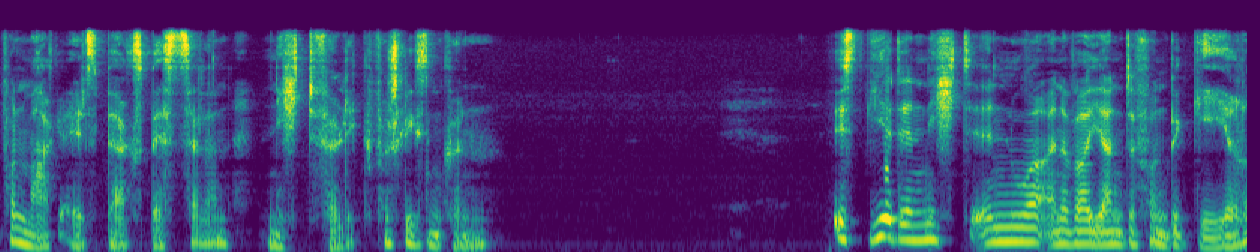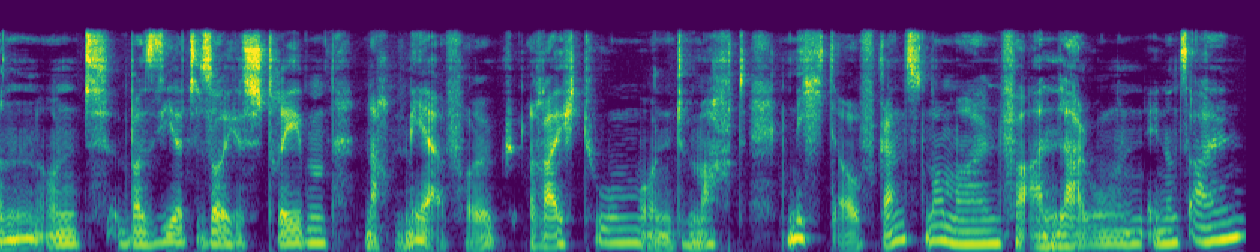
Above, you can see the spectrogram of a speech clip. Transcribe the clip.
von Mark Ellsbergs Bestsellern nicht völlig verschließen können. Ist Gier denn nicht nur eine Variante von Begehren und basiert solches Streben nach mehr Erfolg, Reichtum und Macht nicht auf ganz normalen Veranlagungen in uns allen?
